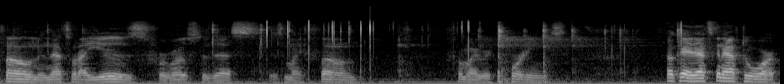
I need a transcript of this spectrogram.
phone and that's what I use for most of this is my phone for my recordings. Okay, that's going to have to work.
